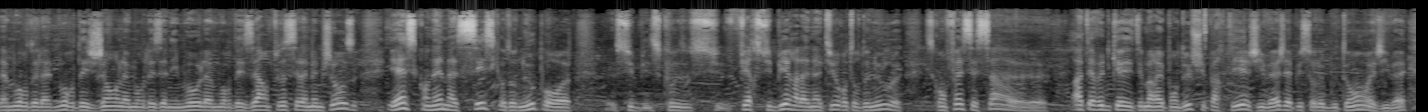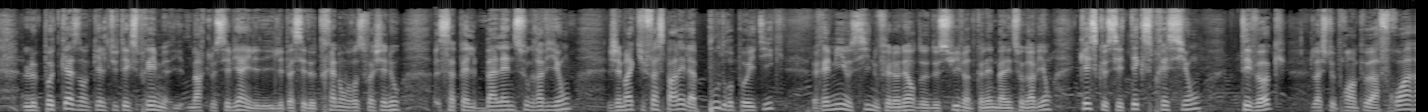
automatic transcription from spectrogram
L'amour de l'amour des gens, l'amour des animaux, l'amour des arbres, tout ça, c'est la même chose. Et est-ce qu'on aime assez ce qui est autour de nous pour euh, faire subir à la nature autour de nous Ce qu'on fait, c'est ça. Euh... Ah, tu m'as répondu, je suis parti, j'y vais, j'appuie sur le bouton et j'y vais. Le podcast dans lequel tu t'exprimes, Marc le sait bien, il est, il est, passé de très nombreuses fois chez nous, s'appelle Baleine sous gravillon. J'aimerais que tu fasses parler la poudre poétique. Rémi aussi nous fait l'honneur de, de, suivre, de connaître Baleine sous gravillon. Qu'est-ce que cette expression t'évoque Là, je te prends un peu à froid,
